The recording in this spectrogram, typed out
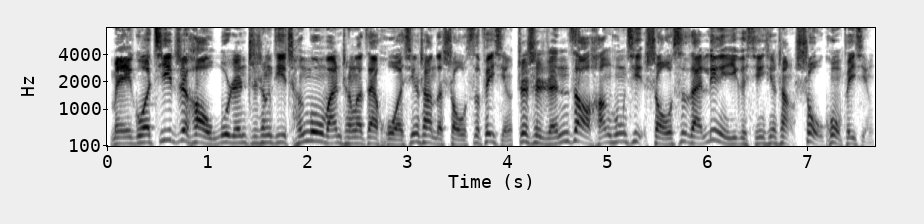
美国机智号无人直升机成功完成了在火星上的首次飞行，这是人造航空器首次在另一个行星上受控飞行。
